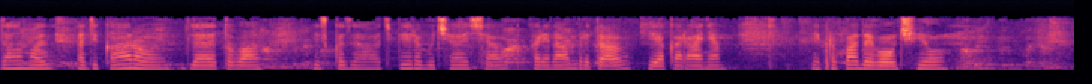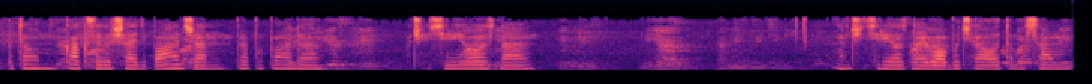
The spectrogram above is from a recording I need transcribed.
Дал ему Адикару для этого и сказал, теперь обучайся Харинамбрита в Якаране. И Прабхупада его учил. Потом, как совершать баджан, Прабхупада очень серьезно, очень серьезно его обучал этому сам.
